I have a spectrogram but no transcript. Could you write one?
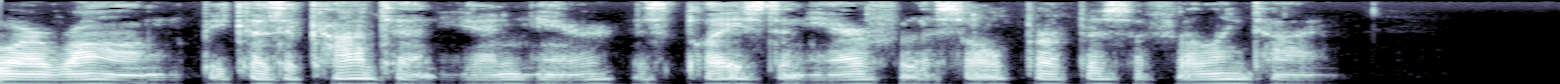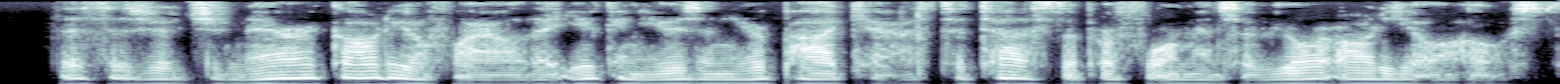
are wrong because the content in here is placed in here for the sole purpose of filling time. This is your generic audio file that you can use in your podcast to test the performance of your audio host.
